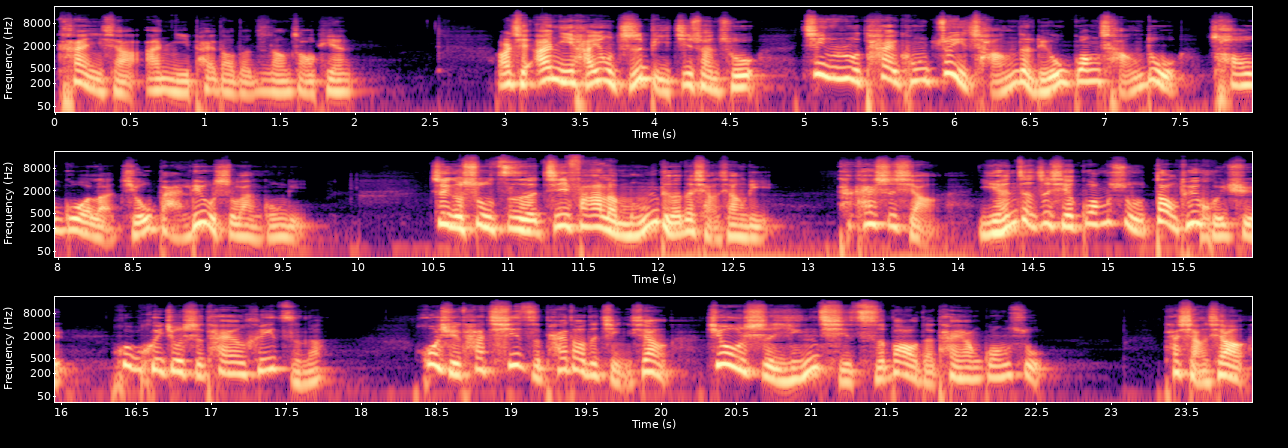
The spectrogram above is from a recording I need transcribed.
看一下安妮拍到的这张照片，而且安妮还用纸笔计算出。进入太空最长的流光长度超过了九百六十万公里，这个数字激发了蒙德的想象力。他开始想，沿着这些光束倒推回去，会不会就是太阳黑子呢？或许他妻子拍到的景象就是引起磁暴的太阳光束。他想象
